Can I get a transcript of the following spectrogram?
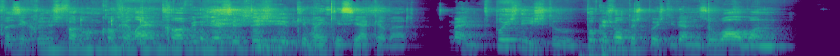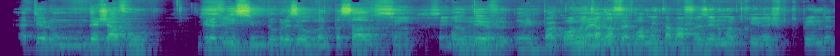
fazer corridas de Fórmula 1 com Reliant Robin deve ser muito giro. Que bem que isso ia acabar. Bem, depois disto, poucas voltas depois, tivemos o Albon a ter um déjà vu gravíssimo do Brasil do ano passado, Sim, sem onde dúvida. teve um impacto O homem, com estava a, o homem estava a fazer uma corrida estupenda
